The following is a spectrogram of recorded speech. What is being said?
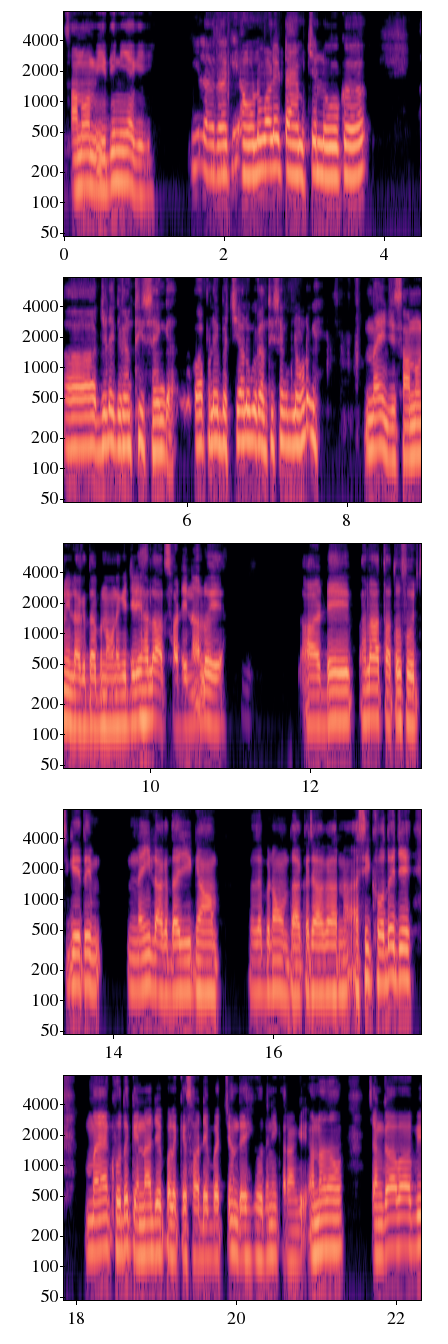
ਸਾਨੂੰ ਉਮੀਦ ਹੀ ਨਹੀਂ ਹੈਗੀ ਕੀ ਲੱਗਦਾ ਕਿ ਆਉਣ ਵਾਲੇ ਟਾਈਮ 'ਚ ਲੋਕ ਜਿਹੜੇ ਗ੍ਰੰਥੀ ਸਿੰਘ ਆ ਉਹ ਆਪਣੇ ਬੱਚਿਆਂ ਨੂੰ ਗ੍ਰੰਥੀ ਸਿੰਘ ਬਣਾਉਣਗੇ? ਨਹੀਂ ਜੀ ਸਾਨੂੰ ਨਹੀਂ ਲੱਗਦਾ ਬਣਾਉਣਗੇ ਜਿਹੜੇ ਹਾਲਾਤ ਸਾਡੇ ਨਾਲ ਹੋਏ ਆ। ਸਾਡੇ ਹਾਲਾਤਾਂ ਤੋਂ ਸੋਚ ਕੇ ਤੇ ਨਹੀਂ ਲੱਗਦਾ ਜੀ ਗਾਂ ਮਤਲਬ ਬਣਾਉਣ ਦਾ ਕਚਾ ਕਰਨਾ। ਅਸੀਂ ਖੁਦ ਜੇ ਮੈਂ ਖੁਦ ਕਹਿੰਨਾ ਜੇ ਭਲਕੇ ਸਾਡੇ ਬੱਚੇ ਹੁੰਦੇ ਅਸੀਂ ਖੁਦ ਨਹੀਂ ਕਰਾਂਗੇ। ਉਹਨਾਂ ਦਾ ਚੰਗਾ ਵਾ ਵੀ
